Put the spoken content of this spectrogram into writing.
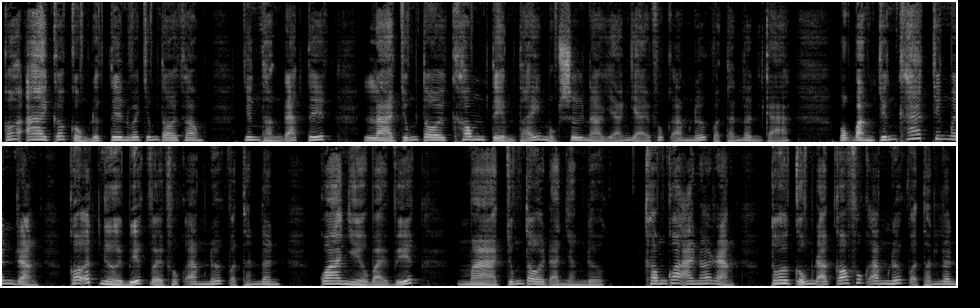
có ai có cùng đức tin với chúng tôi không. Nhưng thật đáng tiếc là chúng tôi không tìm thấy một sư nào giảng dạy phúc âm nước và thánh linh cả. Một bằng chứng khác chứng minh rằng có ít người biết về phúc âm nước và thánh linh qua nhiều bài viết mà chúng tôi đã nhận được. Không có ai nói rằng tôi cũng đã có phúc âm nước và thánh linh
